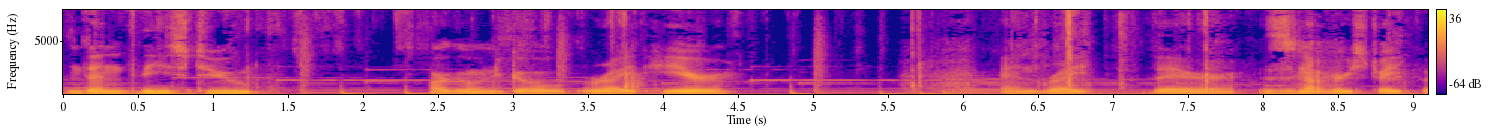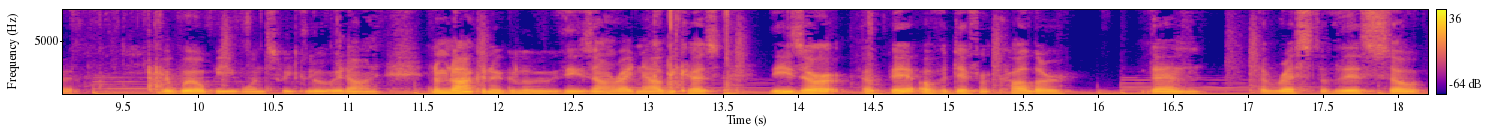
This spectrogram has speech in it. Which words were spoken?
And then these two are going to go right here and right there. This is not very straight, but it will be once we glue it on. And I'm not going to glue these on right now because these are a bit of a different color than the rest of this. So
